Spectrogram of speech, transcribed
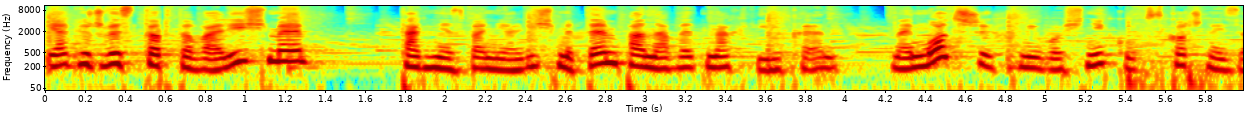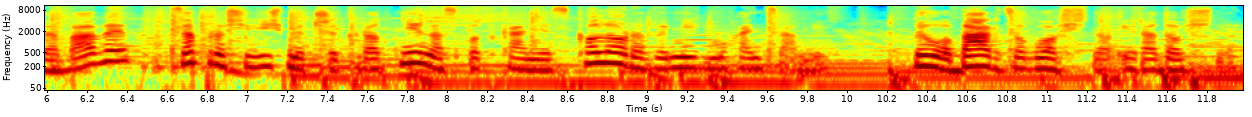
Jak już wystartowaliśmy, tak nie zwanialiśmy tempa nawet na chwilkę. Najmłodszych miłośników skocznej zabawy zaprosiliśmy trzykrotnie na spotkanie z kolorowymi dmuchańcami. Było bardzo głośno i radośnie.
